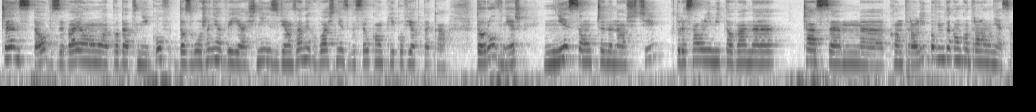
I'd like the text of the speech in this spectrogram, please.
Często wzywają podatników do złożenia wyjaśnień związanych właśnie z wysyłką plików JPK. To również nie są czynności, które są limitowane czasem e, kontroli, bowiem taką kontrolą nie są.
